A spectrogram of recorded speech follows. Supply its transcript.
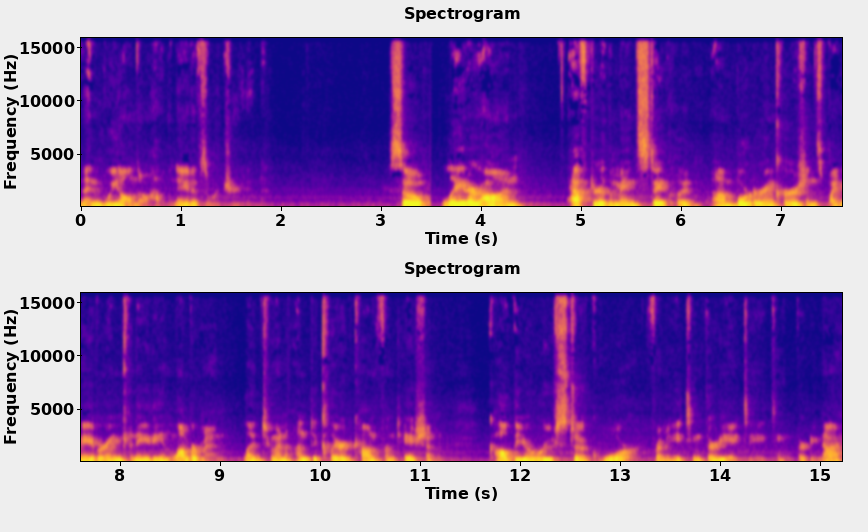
and we all know how the natives were treated. So, later on, after the Maine statehood, um, border incursions by neighboring Canadian lumbermen led to an undeclared confrontation called the Aroostook War from 1838 to 1839.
